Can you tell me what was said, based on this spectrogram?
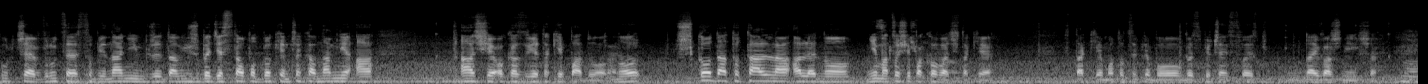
kurczę, wrócę sobie na nim, że tam już będzie stał pod blokiem, czekał na mnie, a, a się okazuje takie padło. Tak. No, szkoda totalna, ale no, nie ma co się pakować w takie, w takie motocykle, bo bezpieczeństwo jest najważniejsze. No,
